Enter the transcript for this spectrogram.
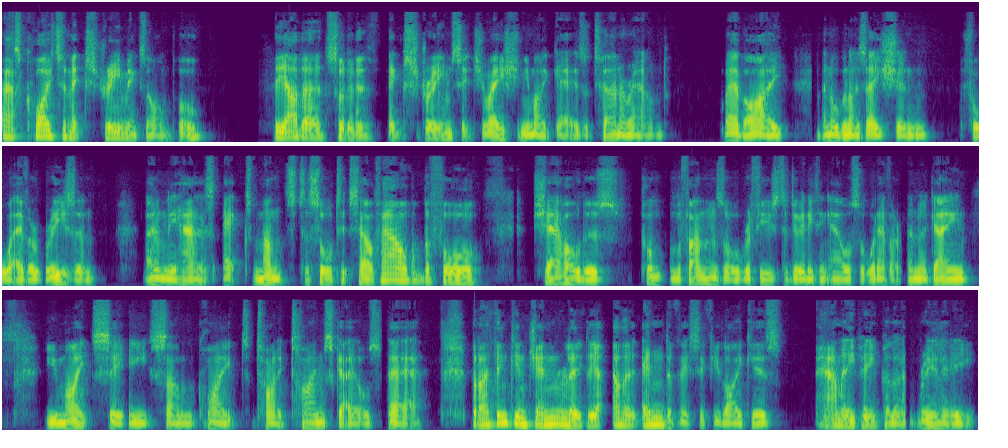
That's quite an extreme example. The other sort of extreme situation you might get is a turnaround whereby an organization, for whatever reason, only has X months to sort itself out before shareholders pull the funds or refuse to do anything else or whatever. And again, you might see some quite tight timescales there. But I think in generally, the other end of this, if you like, is how many people are really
